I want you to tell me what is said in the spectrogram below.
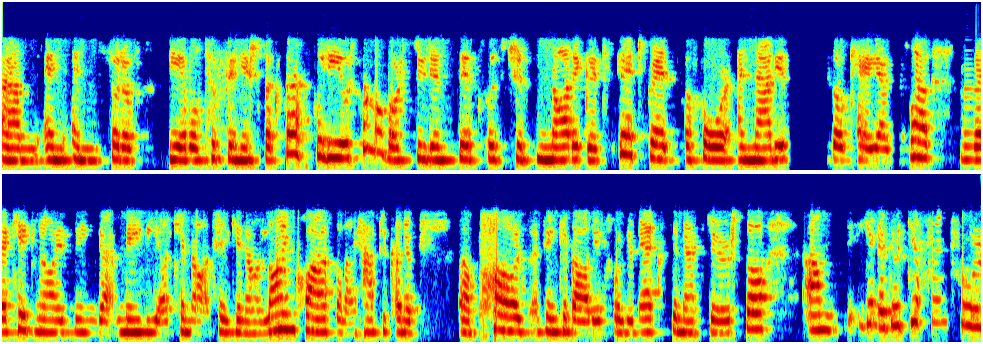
um, and, and sort of be able to finish successfully. Or some of our students, this was just not a good fit before, and that is okay as well, recognizing that maybe I cannot take an online class and I have to kind of uh, pause and think about it for the next semester. So, um, you know, they're different for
